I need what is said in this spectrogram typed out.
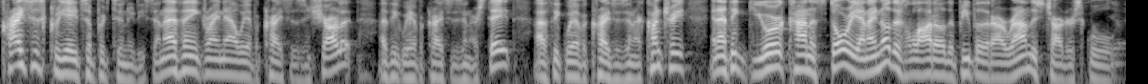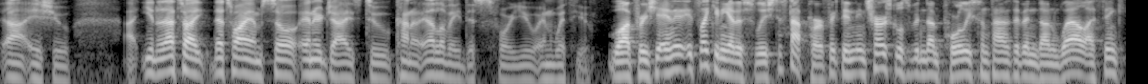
crisis creates opportunities, and I think right now we have a crisis in Charlotte. I think we have a crisis in our state. I think we have a crisis in our country, and I think your kind of story, and I know there's a lot of other people that are around this charter school uh, issue. Uh, you know, that's why that's why I'm so energized to kind of elevate this for you and with you. Well, I appreciate it. And it's like any other solution. It's not perfect. And, and charter schools have been done poorly. Sometimes they've been done well. I think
